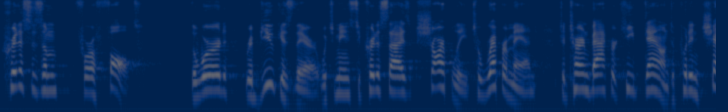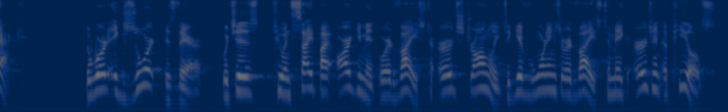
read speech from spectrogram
criticism for a fault. The word rebuke is there, which means to criticize sharply, to reprimand, to turn back or keep down, to put in check. The word exhort is there, which is to incite by argument or advice, to urge strongly, to give warnings or advice, to make urgent appeals.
